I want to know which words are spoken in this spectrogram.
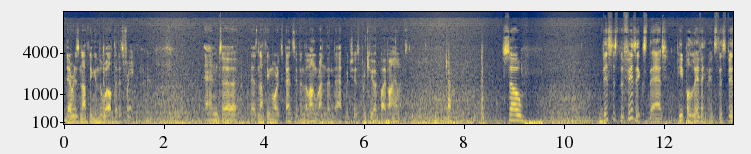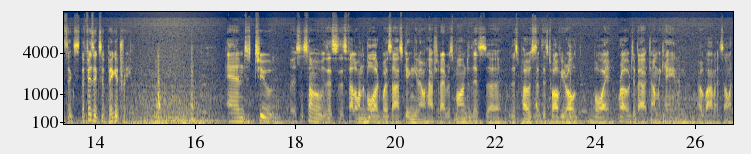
there is nothing in the world that is free, and uh, there's nothing more expensive in the long run than that which is procured by violence. So, this is the physics that people live in. It's this physics, the physics of bigotry. And to some this this fellow on the board was asking, you know, how should I respond to this uh, this post that this 12 year old boy wrote about John McCain and Obama and so on.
